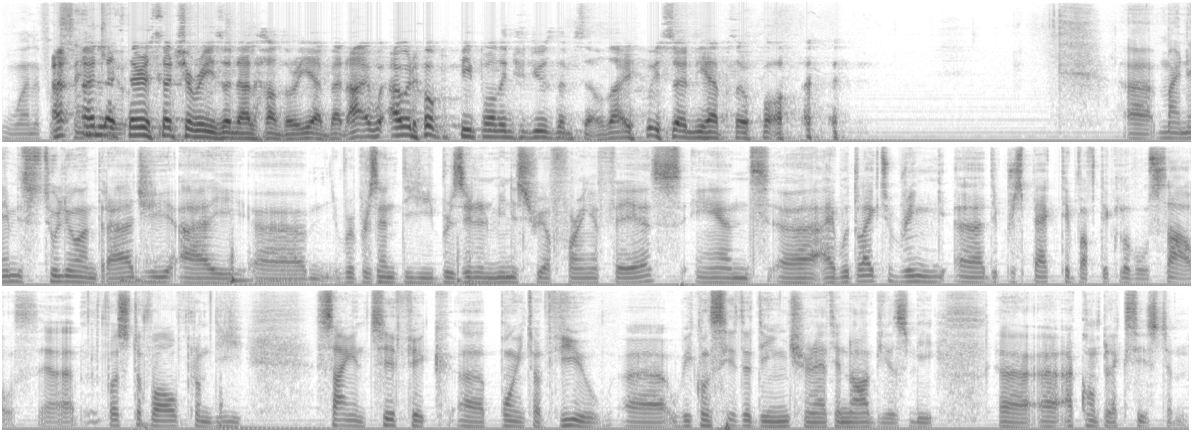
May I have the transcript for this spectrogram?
Wonderful. Thank Unless you. there is such a reason, Alejandro. Yeah, but I, I would hope people introduce themselves. I, we certainly have so far. Uh, my name is Tulio Andrade. I um, represent the Brazilian Ministry of Foreign Affairs, and uh, I would like to bring uh, the perspective of the Global South. Uh, first of all, from the scientific uh, point of view, we consider the internet and obviously a complex system.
